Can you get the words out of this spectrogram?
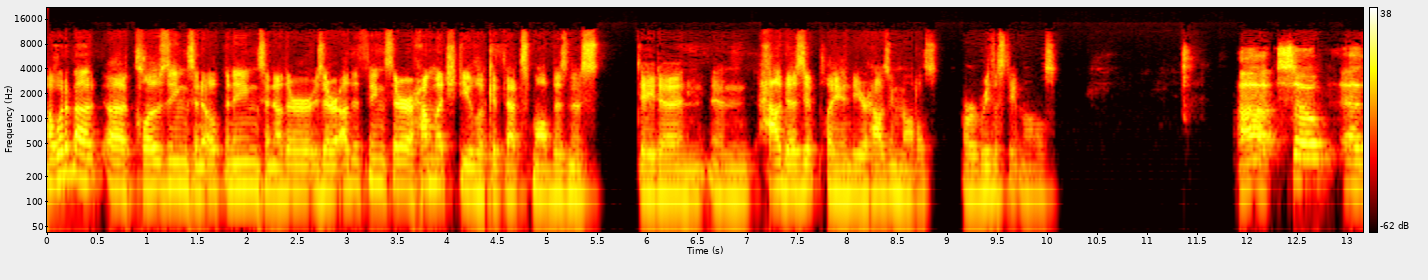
Uh, what about uh, closings and openings and other? Is there other things there? How much do you look at that small business data, and and how does it play into your housing models or real estate models? Uh, so uh,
